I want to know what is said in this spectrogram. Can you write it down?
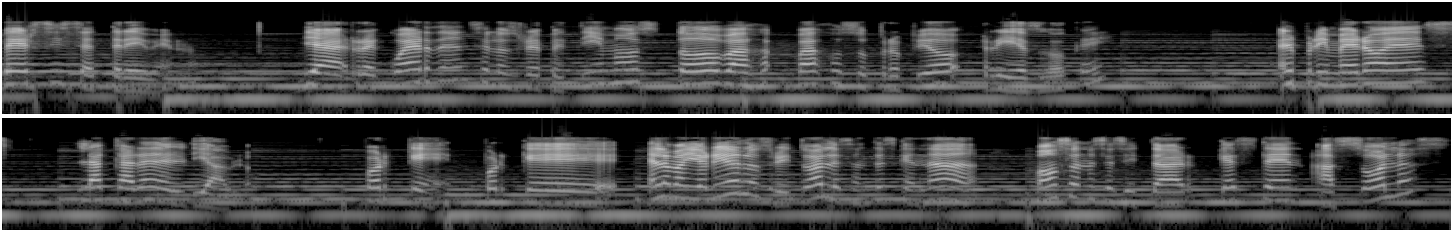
ver si se atreven, ¿no? Ya, recuerden, se los repetimos, todo bajo, bajo su propio riesgo, ¿ok? El primero es la cara del diablo. ¿Por qué? Porque en la mayoría de los rituales, antes que nada, vamos a necesitar que estén a solas,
